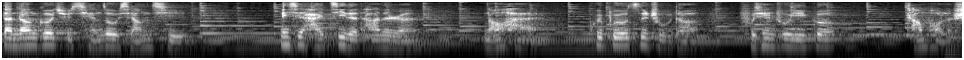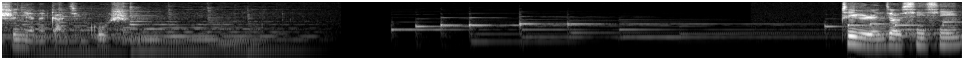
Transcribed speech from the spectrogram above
但当歌曲前奏响起，那些还记得他的人，脑海会不由自主地浮现出一个长跑了十年的感情故事。这个人叫欣欣，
